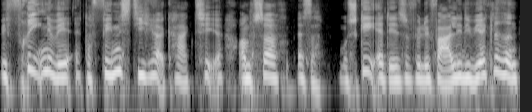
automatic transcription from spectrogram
befriende ved, at der findes de her karakterer. Om så, altså, måske er det selvfølgelig farligt i virkeligheden,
